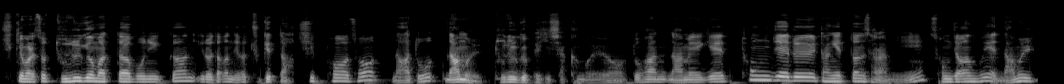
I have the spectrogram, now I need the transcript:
쉽게 말해서 두들겨 맞다 보니까 이러다가 내가 죽겠다 싶어서 나도 남을 두들겨 패기 시작한 거예요. 또한 남에게 통제를 당했던 사람이 성장한 후에 남을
